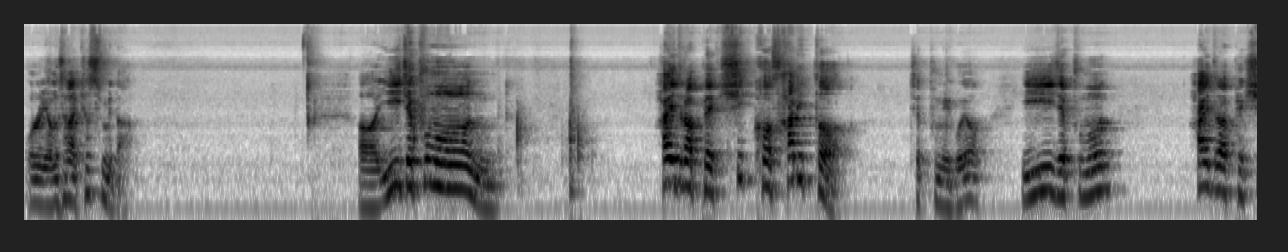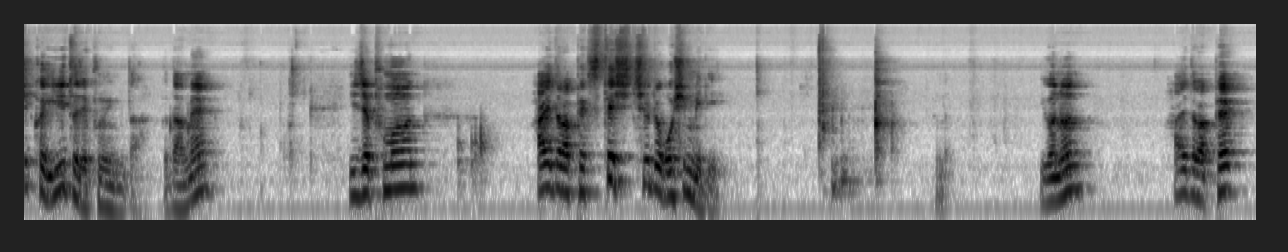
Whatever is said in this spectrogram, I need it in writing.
오늘 영상을 켰습니다. 어, 이 제품은 하이드라팩 시커 4리터 제품이고요. 이 제품은 하이드라팩 시커 2리터 제품입니다. 그 다음에 이 제품은 하이드라팩 스테시 750ml 이거는 하이드라팩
